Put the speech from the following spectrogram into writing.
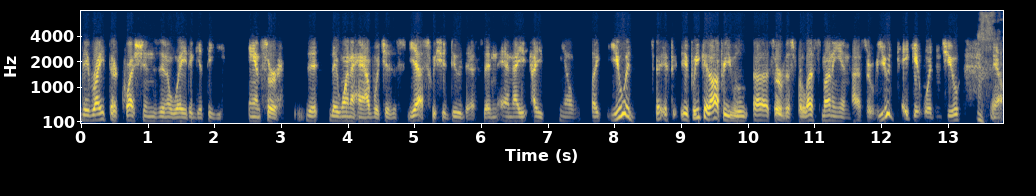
they write their questions in a way to get the answer that they want to have, which is yes, we should do this. And and I I you know like you would if if we could offer you a service for less money and faster, you would take it, wouldn't you? You know,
